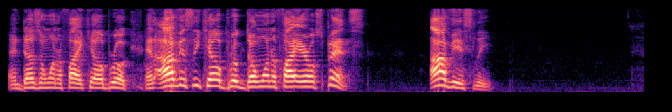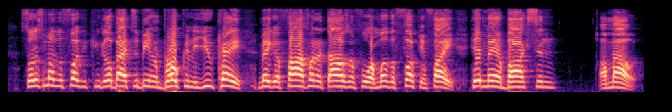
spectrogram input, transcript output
and doesn't want to fight Kell Brook. And obviously, Kell Brook don't want to fight Errol Spence. Obviously. So this motherfucker can go back to being broke in the UK, making 500000 for a motherfucking fight. Hitman boxing, I'm out.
